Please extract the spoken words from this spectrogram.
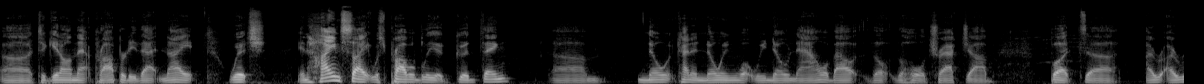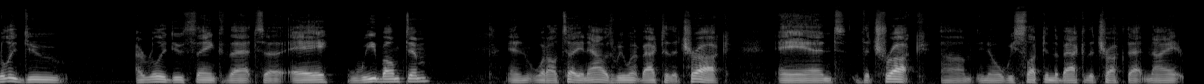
uh, to get on that property that night, which, in hindsight, was probably a good thing. Um, know kind of knowing what we know now about the the whole track job, but uh, I I really do I really do think that uh, a we bumped him, and what I'll tell you now is we went back to the truck, and the truck, um, you know, we slept in the back of the truck that night.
